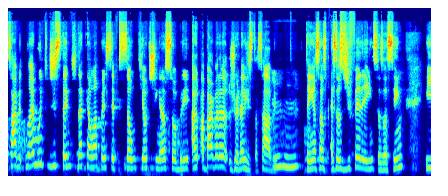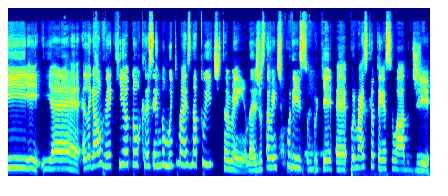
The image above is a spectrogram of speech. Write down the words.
sabe, não é muito distante daquela percepção que eu tinha sobre a, a Bárbara jornalista, sabe? Uhum. Tem essas, essas diferenças, assim, e, e é, é legal ver que eu tô crescendo muito mais na Twitch também, né? Justamente por isso, porque é, por mais que eu tenha esse lado de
